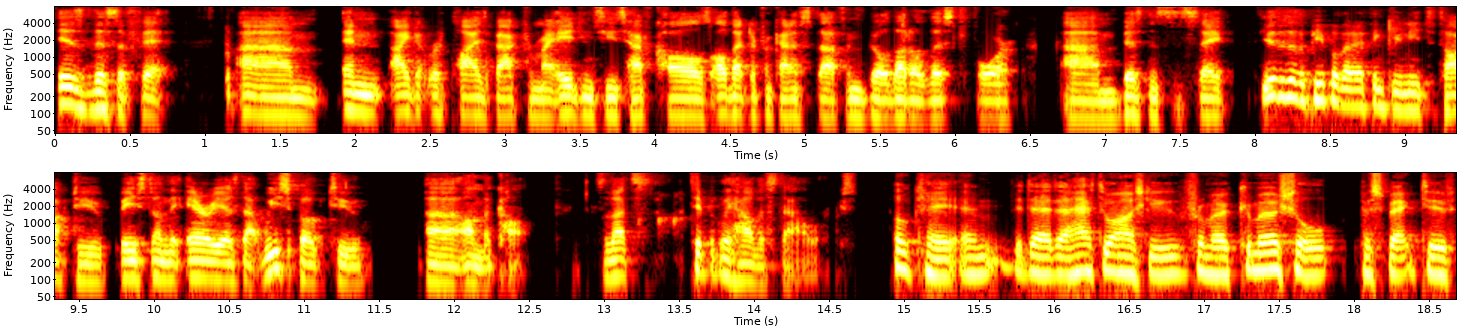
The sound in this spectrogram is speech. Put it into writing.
Is this a fit? Um, and I get replies back from my agencies, have calls, all that different kind of stuff and build out a list for um, businesses say, these are the people that I think you need to talk to based on the areas that we spoke to uh, on the call. So that's typically how the style works. Okay, and um, Behdad, I have to ask you from a commercial perspective.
